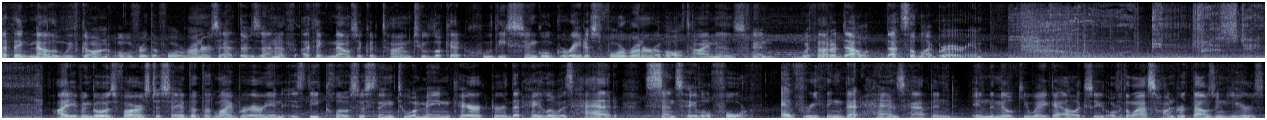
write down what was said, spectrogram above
I think now that we've gone over the Forerunners at their zenith, I think now's a good time to look at who the single greatest Forerunner of all time is, and without a doubt, that's the Librarian. I'd even go as far as to say that the Librarian is the closest thing to a main character that Halo has had since Halo 4 everything that has happened in the Milky Way galaxy over the last 100,000 years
